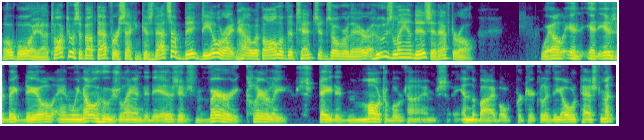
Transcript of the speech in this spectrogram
Oh boy, uh, talk to us about that for a second, because that's a big deal right now with all of the tensions over there. Whose land is it, after all? Well, it, it is a big deal, and we know whose land it is. It's very clearly stated multiple times in the Bible, particularly the Old Testament.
